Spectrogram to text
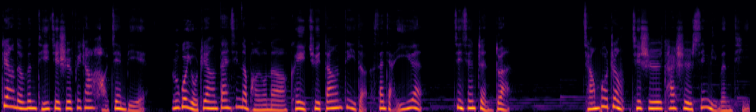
这样的问题其实非常好鉴别。如果有这样担心的朋友呢，可以去当地的三甲医院。进行诊断，强迫症其实它是心理问题。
